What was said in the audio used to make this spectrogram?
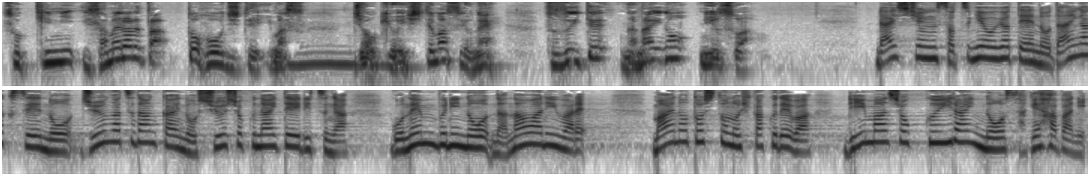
側近に諌められたと報じています。状況をしてますよね。続いて7位のニュースは。来春卒業予定の大学生の10月段階の就職内定率が5年ぶりの7割割れ、前の年との比較ではリーマンショック以来の下げ幅に。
